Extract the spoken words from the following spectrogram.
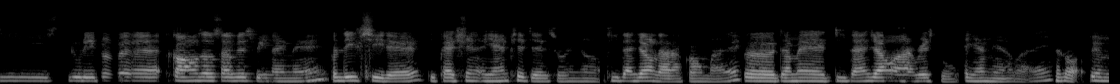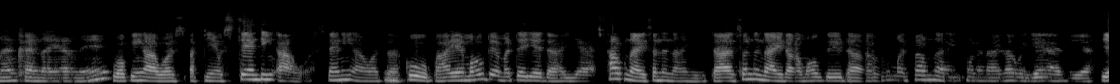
ဒီလူတွေအတွက်အကောင်းဆုံး service ပေးနိုင်မယ် belief ရှိတယ်ဒီ passion အရင်ဖြစ်တယ်ဆိုရင်တော့ဒီတန်းကြောင်းလာတာကောင်းပါတယ်အဲဒါပေမဲ့ဒီတန်းကြောင်းက risk ကိုအရင်များပါတယ်အဲ့တော့ပြင်ပန်းခံနိုင်ရမယ် working hours အပြင် standing hours standing hours ကကိုယ်ဘာရမဟုတ်တဲ့မတက်ရတာကြီး6နာရီ12နာရီဒါ12နာရီတော့မဟုတ်သေးဒါဥပမာ6နာရီ9နာရီလောက်ပဲရရတယ်ရရ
